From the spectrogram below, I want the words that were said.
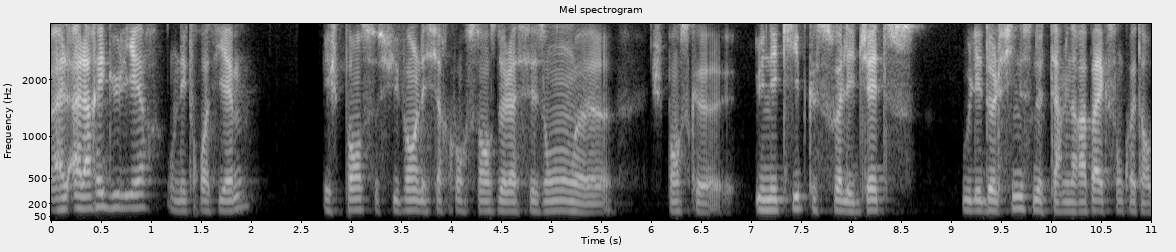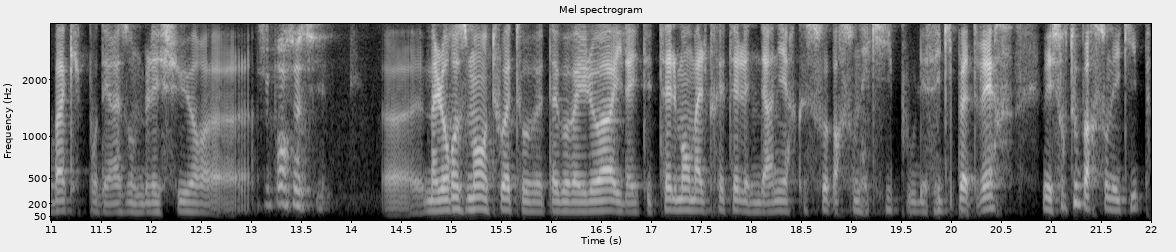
à, la régulière, on est troisième. Et je pense, suivant les circonstances de la saison, euh, je pense qu'une équipe, que ce soit les Jets où les Dolphins ne terminera pas avec son quarterback pour des raisons de blessure. Euh. Je pense aussi. Euh, malheureusement, toi, Tagovailoa, il a été tellement maltraité l'année dernière, que ce soit par son équipe ou les équipes adverses, mais surtout par son équipe,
